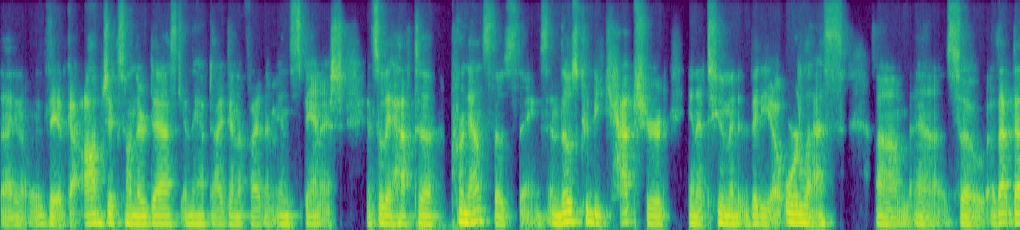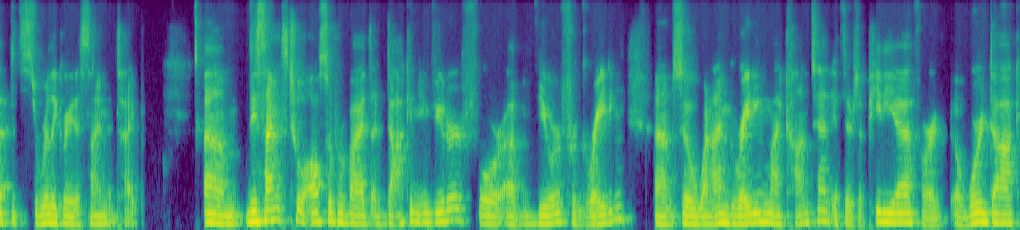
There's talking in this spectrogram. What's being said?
you know, they've got objects on their desk and they have to identify them in Spanish. And so they have to pronounce those things and those could be captured in a two minute video or less. Um, uh, so that, that's a really great assignment type. Um, the assignments tool also provides a document viewer for a viewer for grading. Um, so when I'm grading my content, if there's a PDF or a, a, Word doc,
